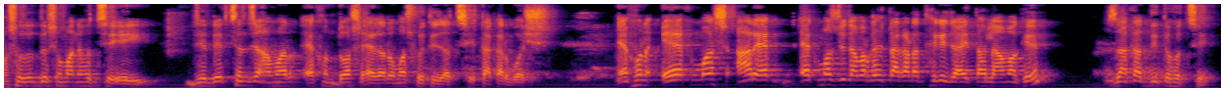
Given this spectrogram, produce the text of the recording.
অসৎ উদ্দেশ্য মানে হচ্ছে এই যে দেখছেন যে আমার এখন দশ এগারো মাস হইতে যাচ্ছে টাকার বয়স। এখন এক মাস আর এক মাস যদি আমার কাছে টাকাটা থেকে যায়, তাহলে আমাকে জাকাত দিতে হচ্ছে।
